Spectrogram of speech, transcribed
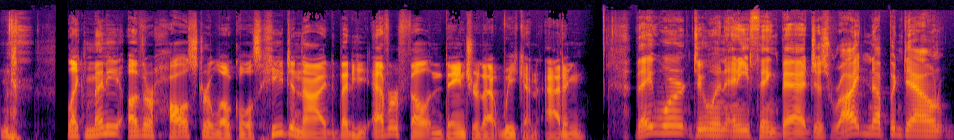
Like many other Hollister locals, he denied that he ever felt in danger that weekend, adding, they weren't doing anything bad, just riding up and down,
